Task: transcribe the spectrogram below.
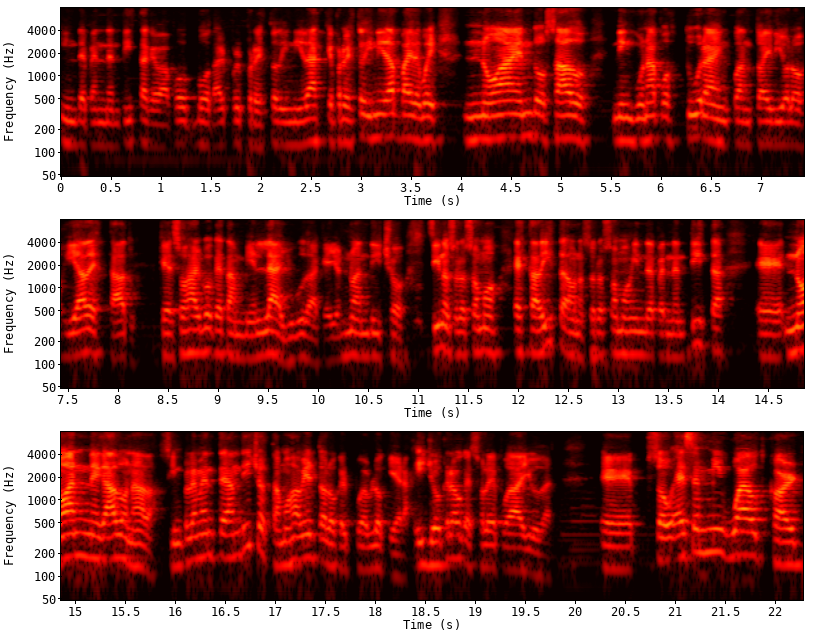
independentista que va a votar por Proyecto Dignidad. Que Proyecto Dignidad, by the way, no ha endosado ninguna postura en cuanto a ideología de estatus. Que eso es algo que también le ayuda, que ellos no han dicho, sí, nosotros somos estadistas o nosotros somos independentistas. Eh, no han negado nada, simplemente han dicho, estamos abiertos a lo que el pueblo quiera. Y yo creo que eso le puede ayudar. Eh, so, ese es mi wild card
